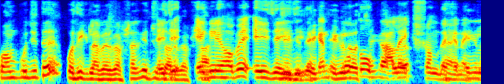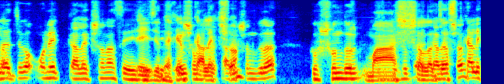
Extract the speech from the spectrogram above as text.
কম পুঁজিতে অধিক লাভের ব্যবসা কি জুতার ব্যবসা। এগুলি হবে এই যে দেখেন এগুলো কালেকশন দেখেন হ্যাঁ, এগুলো অনেক কালেকশন আছে এই যে দেখেন কালেকশনগুলা। খুব সুন্দর মাশাআল্লাহ জাস্ট খালি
